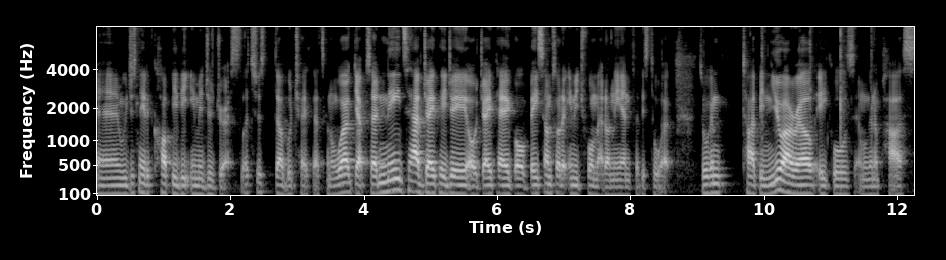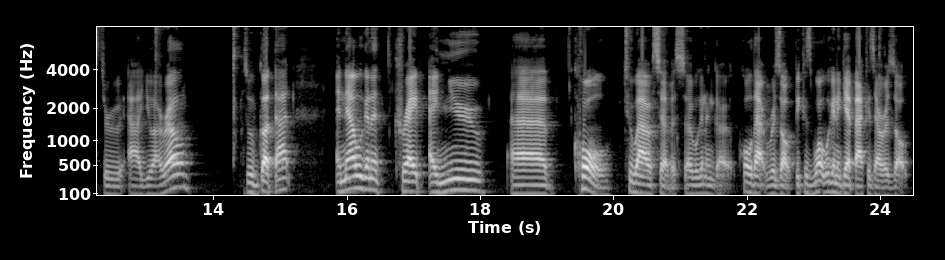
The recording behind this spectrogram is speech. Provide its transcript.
And we just need to copy the image address. Let's just double check that's going to work. Yep, so it needs to have JPG or JPEG or be some sort of image format on the end for this to work. So we're going to type in URL equals and we're going to pass through our URL. So we've got that. And now we're going to create a new uh, call to our service. So we're going to go call that result because what we're going to get back is our result.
